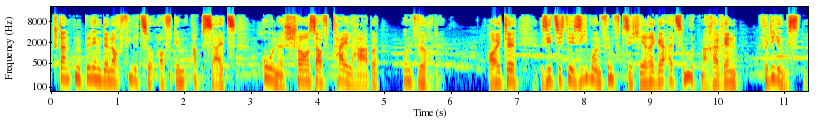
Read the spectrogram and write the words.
standen Blinde noch viel zu oft im Abseits, ohne Chance auf Teilhabe und Würde. Heute sieht sich die 57-Jährige als Mutmacherin für die Jüngsten.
